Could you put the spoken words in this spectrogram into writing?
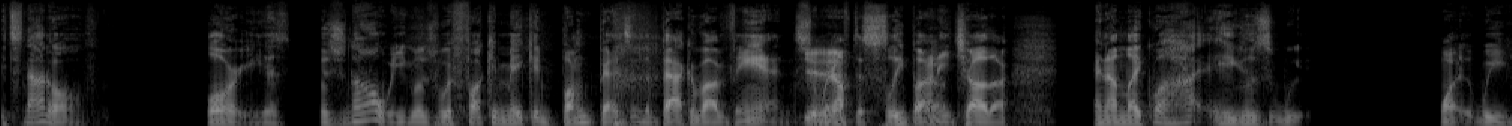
it's not all glory. He goes, no. He goes, we're fucking making bunk beds in the back of our van, so we don't Yeah. have to sleep on Yeah. each other. And I'm like, well, how? he goes, we, what, we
